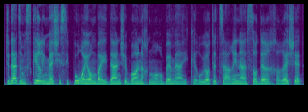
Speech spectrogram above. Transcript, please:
את יודעת, זה מזכיר לי משי סיפור היום בעידן שבו אנחנו, הרבה מההיכרויות לצערי נעשות דרך הרשת.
